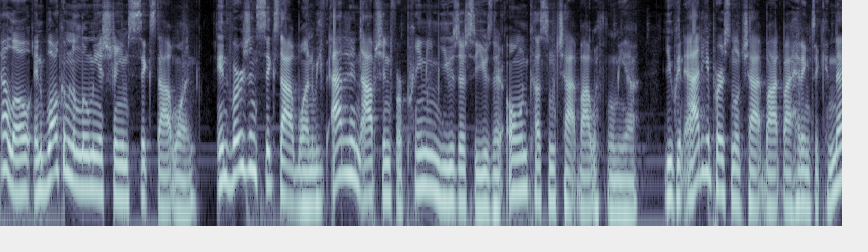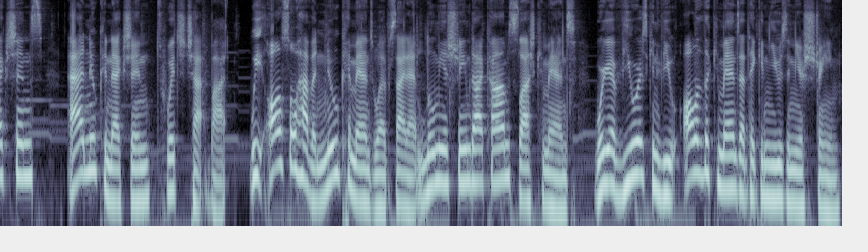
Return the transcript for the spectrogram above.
Hello, and welcome to Lumia Stream 6.1. In version 6.1, we've added an option for premium users to use their own custom chatbot with Lumia. You can add your personal chatbot by heading to Connections, Add New Connection, Twitch Chatbot. We also have a new commands website at lumiastream.com slash commands, where your viewers can view all of the commands that they can use in your stream.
